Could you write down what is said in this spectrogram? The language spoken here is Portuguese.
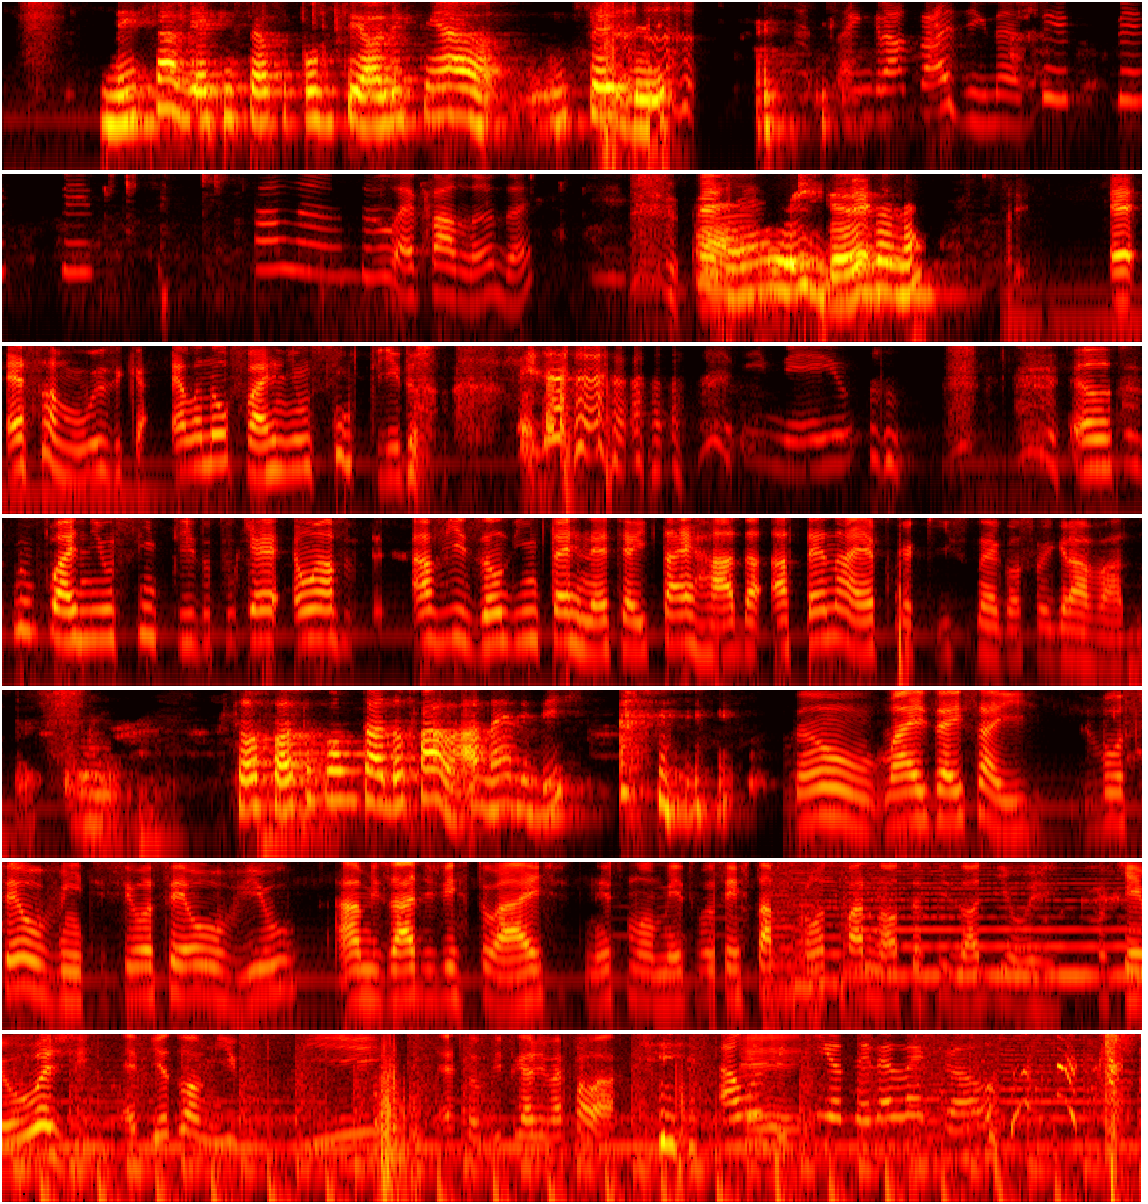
Nem sabia que Celso Portioli tinha um CD. É engraçadinho, né? Bip, bip, bip. Falando. É falando, é? É, ligando, né? É, essa música, ela não faz nenhum sentido. E-mail. Ela não faz nenhum sentido, porque é uma a visão de internet aí tá errada até na época que esse negócio foi gravado. Só falta o computador falar, né? Ele diz. Então, mas é isso aí. Você ouvinte, se você ouviu Amizades Virtuais, nesse momento você está pronto para o nosso episódio de hoje. Porque hoje é dia do amigo. E é sobre isso que a gente vai falar. A É. musiquinha dele é legal.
